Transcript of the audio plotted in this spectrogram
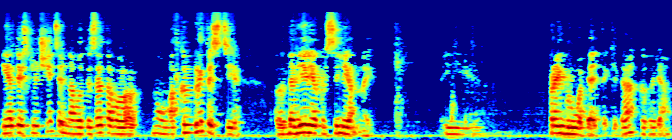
И это исключительно вот из этого ну, открытости, э, доверия ко Вселенной. И про игру опять-таки, да, говоря.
